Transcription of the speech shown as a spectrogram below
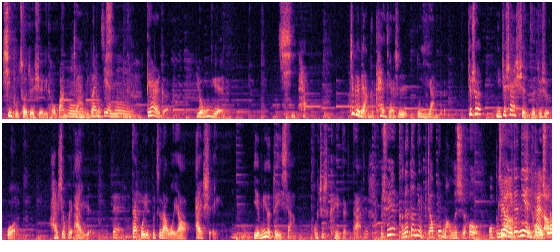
幸福挫折学里头帮你加的关键。嗯。第二个，永远期盼，这个两个看起来是不一样的。就说你就是要选择，就是我还是会爱人，对，但我也不知道我要爱谁，嗯，也没有对象。我就是可以等待。我觉得可能当你比较不忙的时候，我不要一个念头说，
